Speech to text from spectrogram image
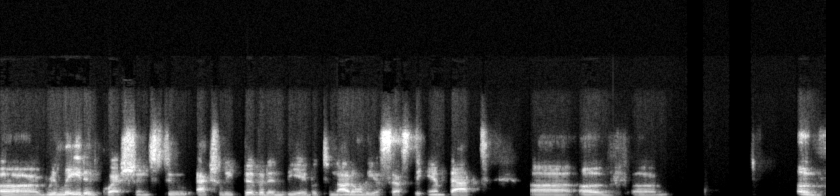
uh, related questions to actually pivot and be able to not only assess the impact uh, of, um, of,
